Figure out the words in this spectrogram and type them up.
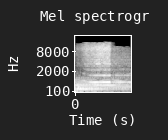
Bye.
